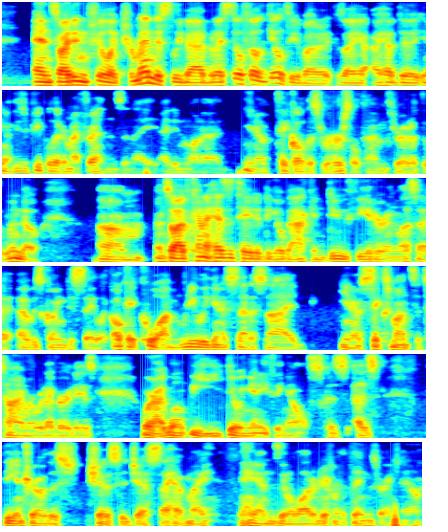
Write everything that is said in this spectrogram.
and so I didn't feel like tremendously bad, but I still felt guilty about it because I, I had to, you know, these are people that are my friends, and I, I didn't want to, you know, take all this rehearsal time and throw it out the window. Um, and so I've kind of hesitated to go back and do theater unless I, I was going to say like, okay, cool, I'm really going to set aside, you know, six months of time or whatever it is, where I won't be doing anything else. Because as the intro of this show suggests, I have my hands in a lot of different things right now.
